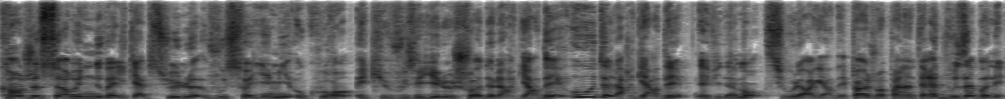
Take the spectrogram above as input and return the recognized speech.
quand je sors une nouvelle capsule, vous soyez mis au courant et que vous ayez le choix de la regarder ou de la regarder. Évidemment, si vous la regardez pas, je vois pas l'intérêt de vous abonner.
